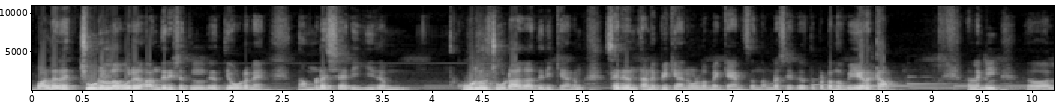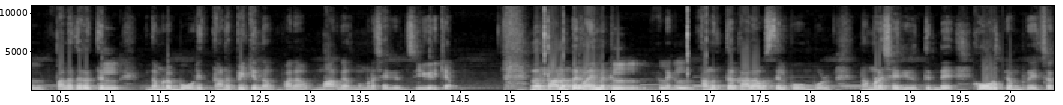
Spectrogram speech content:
വളരെ ചൂടുള്ള ഒരു അന്തരീക്ഷത്തിൽ എത്തിയ ഉടനെ നമ്മുടെ ശരീരം കൂടുതൽ ചൂടാകാതിരിക്കാനും ശരീരം തണുപ്പിക്കാനുമുള്ള മെക്കാനിസം നമ്മുടെ ശരീരത്തിൽ പെട്ടെന്ന് വേർക്കാം. അല്ലെങ്കിൽ പലതരത്തിൽ നമ്മുടെ ബോഡി തണുപ്പിക്കുന്ന പല മാർഗം നമ്മുടെ ശരീരം സ്വീകരിക്കാം. എന്നാൽ തണുത്ത ക്ലൈമറ്റിൽ അല്ലെങ്കിൽ തണുത്ത കാലാവസ്ഥയിൽ പോകുമ്പോൾ നമ്മുടെ ശരീരത്തിന്റെ കോർ ടെമ്പറേച്ചർ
